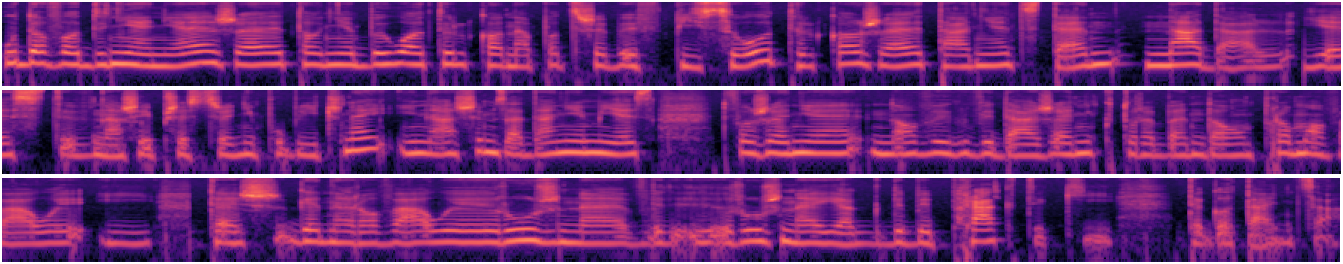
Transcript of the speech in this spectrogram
udowodnienie, że to nie było tylko na potrzeby wpisu, tylko że taniec ten nadal jest w naszej przestrzeni publicznej i naszym zadaniem jest tworzenie nowych wydarzeń, które będą promowały i też generowały różne, różne jak gdyby praktyki tego tańca.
